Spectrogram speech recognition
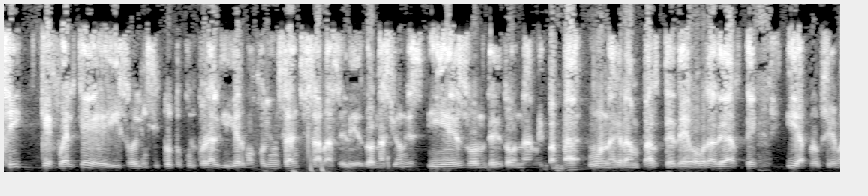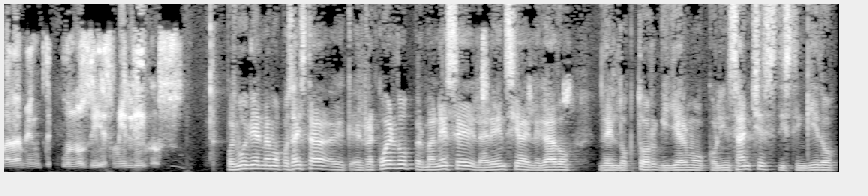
Sí, que fue el que hizo el Instituto Cultural Guillermo Colín Sánchez a base de donaciones y es donde dona mi papá una gran parte de obra de arte y aproximadamente unos diez mil libros. Pues muy bien, Memo, pues ahí está eh, el recuerdo, permanece la herencia, el legado del doctor Guillermo Colín Sánchez, distinguido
